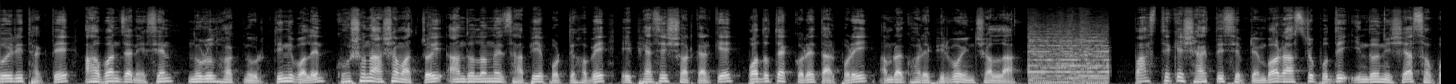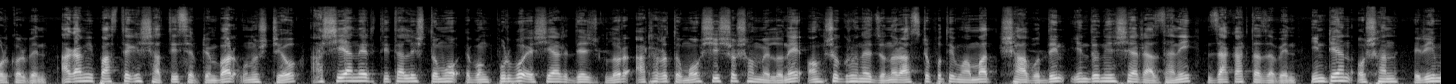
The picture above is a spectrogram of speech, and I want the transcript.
তৈরি থাকতে আহ্বান জানিয়েছেন নুরুল হক নূর। তিনি বলেন, ঘোষণা আসা মাত্রই আন্দোলনে ঝাঁপিয়ে পড়তে হবে, এই ফ্যাসিস সরকারকে পদত্যাগ করে তারপরেই আমরা ঘরে ফিরব ইনশাল্লাহ। পাঁচ থেকে সাতই সেপ্টেম্বর রাষ্ট্রপতি ইন্দোনেশিয়া সফর করবেন। আগামী পাঁচ থেকে সাতই সেপ্টেম্বর অনুষ্ঠেয় আসিয়ানের তেতাল্লিশতম এবং পূর্ব এশিয়ার দেশগুলোর আঠারোতম শীর্ষ সম্মেলনে অংশগ্রহণের জন্য রাষ্ট্রপতি মোহাম্মদ শাহাবুদ্দিন ইন্দোনেশিয়ার রাজধানী জাকার্তা যাবেন। Indian Ocean Rim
